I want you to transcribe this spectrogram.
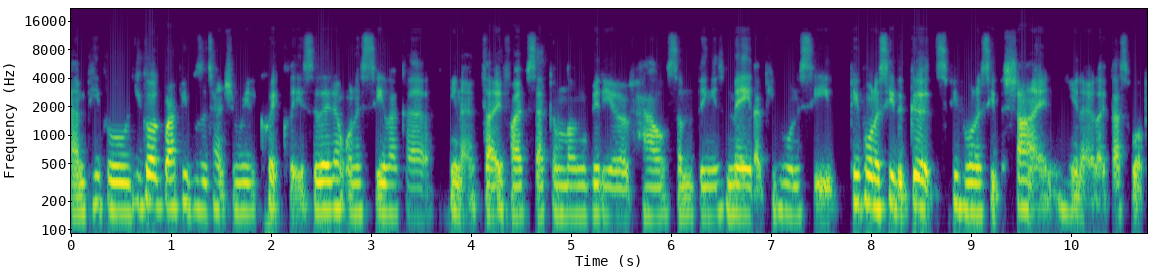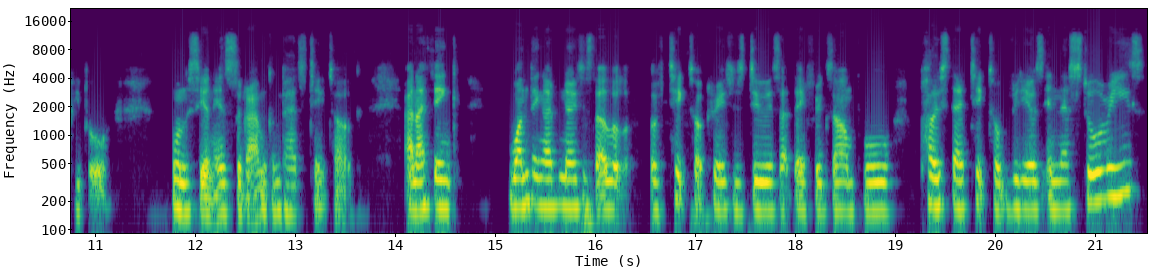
And people, you got to grab people's attention really quickly. So they don't want to see like a, you know, 35 second long video of how something is made. Like people want to see, people want to see the goods. People want to see the shine. You know, like that's what people want to see on Instagram compared to TikTok. And I think one thing I've noticed that a lot of TikTok creators do is that they, for example, post their TikTok videos in their stories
